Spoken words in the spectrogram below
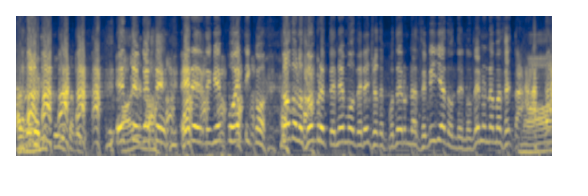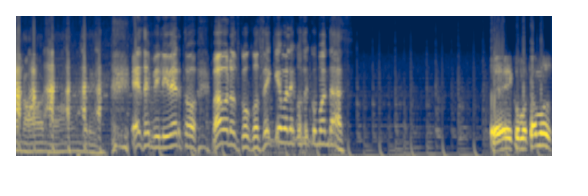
Este, Oye, no. este, eres bien poético. Todos los hombres tenemos derecho de poner una semilla donde nos den una maceta. No, no, no, hombre. Ese Filiberto. Vámonos con José. ¿Qué vale, José? ¿Cómo andas? Hey, ¿cómo estamos?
